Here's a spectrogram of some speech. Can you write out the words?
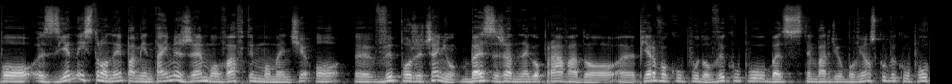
bo z jednej strony pamiętajmy, że mowa w tym momencie o wypożyczeniu bez żadnego prawa do pierwokupu, do wykupu, bez tym bardziej obowiązku wykupu.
